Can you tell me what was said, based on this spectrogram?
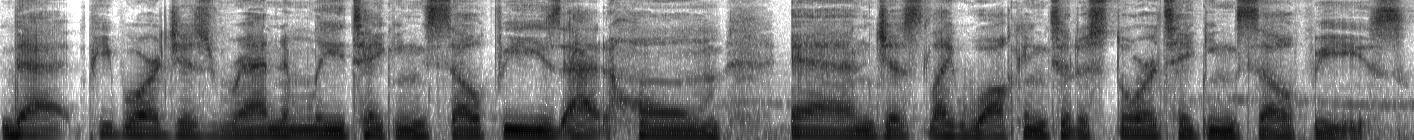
that people are just randomly taking selfies at home and just like walking to the store taking selfies.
